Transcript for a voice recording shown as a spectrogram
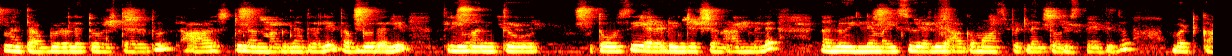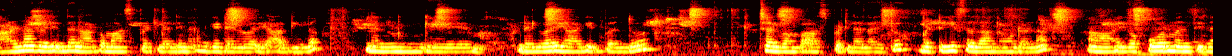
ನಾನು ತಗ್ಡೂರಲ್ಲೇ ತೋರಿಸ್ತಾ ಇರೋದು. ಲಾಸ್ಟ್ ನನ್ನ ಮಗನದ್ರಲ್ಲಿ, ತಗ್ಡೂರಲ್ಲಿ ತ್ರೀ ಮಂತು ತೋರಿಸಿ ಎರಡು ಇಂಜೆಕ್ಷನ್ ಆದಮೇಲೆ ನಾನು ಇಲ್ಲೇ ಮೈಸೂರಲ್ಲಿ ನಾಗಮ್ಮ ಹಾಸ್ಪಿಟ್ಲಲ್ಲಿ ತೋರಿಸ್ತಾ ಇದ್ದಿದ್ದು. ಬಟ್ ಕಾರಣಗಳಿಂದ ನಾಗಮ್ಮ ಹಾಸ್ಪಿಟ್ಲಲ್ಲಿ ನನಗೆ ಡೆಲಿವರಿ ಆಗಲಿಲ್ಲ. ನನಗೆ ಡೆಲಿವರಿ ಆಗಿದ್ದು ಬಂದು ಚಲ್ವಾಂಬ ಆಯಿತು. ಬಟ್ ಈ ಸಲ ನೋಡೋಣ. ಈಗ ಫೋರ್ ಮಂತಿಂದ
